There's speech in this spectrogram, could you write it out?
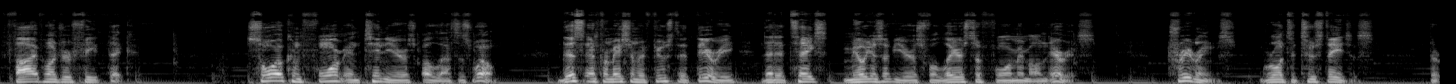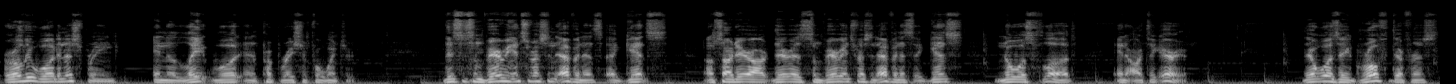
500 feet thick. Soil can form in 10 years or less as well. This information refutes the theory that it takes millions of years for layers to form in mountain areas. Tree rings grow into two stages, the early wood in the spring and the late wood in preparation for winter. This is some very interesting evidence against, I'm sorry, there are there is some very interesting evidence against Noah's flood in the Arctic area. There was a growth difference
